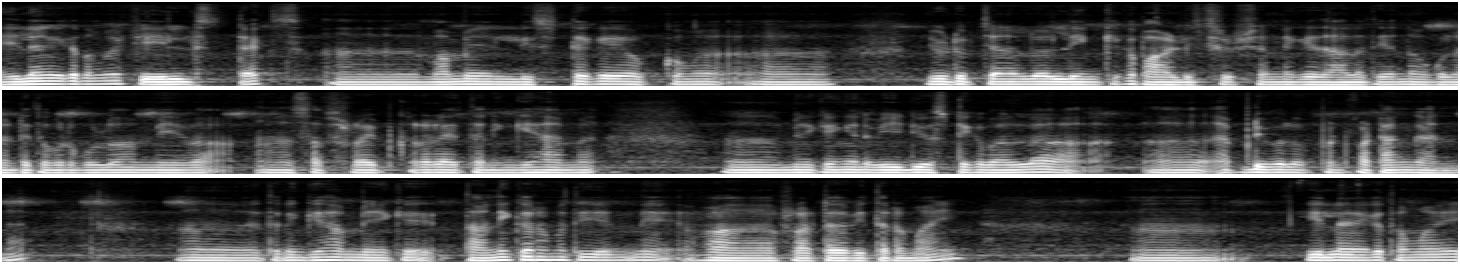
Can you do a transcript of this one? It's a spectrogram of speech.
ඊළඟ එක තමයි ෆිල්ඩස් ටෙක්ස් මම ලිස්ට් එක ඔක්කොම YouTube චැනල් ලින්ක් එක පාල් ඩිස්ක්‍රිප්ෂන් එක දාලා තියෙන ඔයගොල්ලන්ට එතකොට පුළුවන් මේවා සබස්ක්‍රයිබ් කරලා එතනින් ගියාම මේකෙන් එන වීඩියෝස් ටික බලලා ඇප් ඩෙවලොප්මන්ට් පටන් ගන්න. එතනින් ගියාම මේකේ තනිකරම තියෙන්නේ ෆ්ලටර් විතරමයි. ඊළඟ එක තමයි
